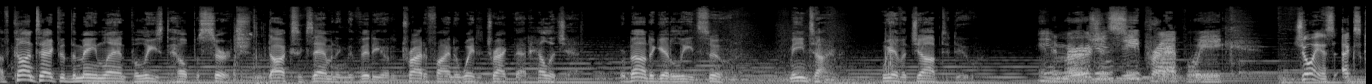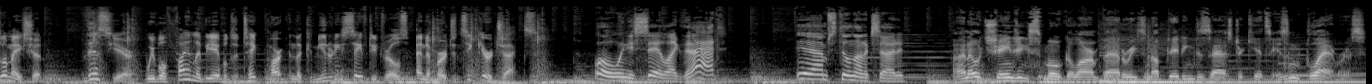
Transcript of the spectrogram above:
I've contacted the mainland police to help us search. Doc's examining the video to try to find a way to track that helijet. We're bound to get a lead soon. Meantime, we have a job to do. Emergency Prep Week. Joyous exclamation. This year, we will finally be able to take part in the community safety drills and emergency gear checks. Well, when you say it like that, yeah, I'm still not excited. I know changing smoke alarm batteries and updating disaster kits isn't glamorous,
